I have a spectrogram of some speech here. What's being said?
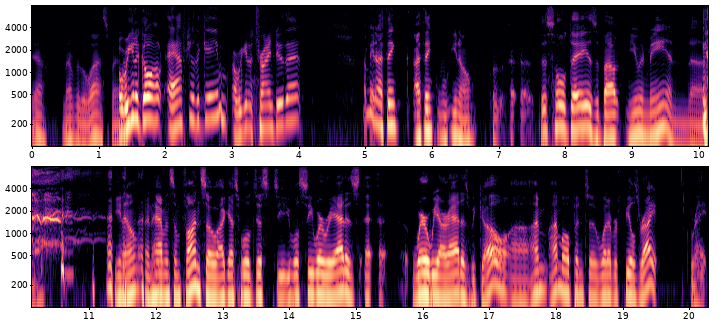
Yeah. Nevertheless, man. Are we going to go out after the game? Are we going to try and do that? I mean, I think I think you know, uh, uh, this whole day is about you and me, and uh, you know, and having some fun. So I guess we'll just we'll see where we're at as uh, uh, where we are at as we go. Uh, I'm I'm open to whatever feels right. Right.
